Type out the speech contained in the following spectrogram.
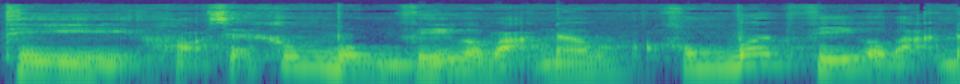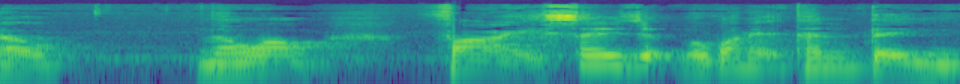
thì họ sẽ không bùng phí của bạn đâu, họ không bớt phí của bạn đâu, đúng không phải xây dựng mối quan hệ thân tình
